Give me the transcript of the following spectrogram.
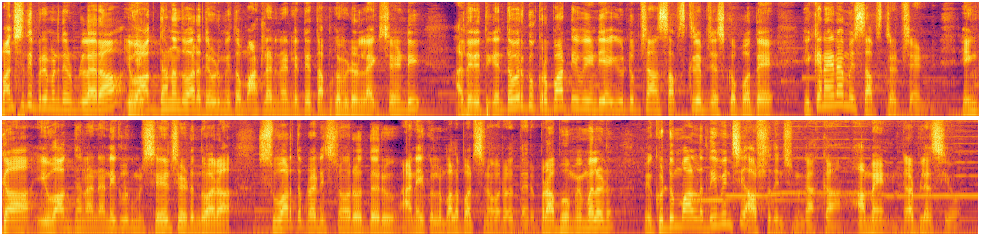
మంచిది ప్రేమ దేవుడు ఈ వాగ్దానం ద్వారా దేవుడు మీతో మాట్లాడినట్లయితే తప్పక వీడియోని లైక్ చేయండి. అదే రీతిగా ఎంతవరకు Krupa TV India YouTube channel subscribe చేసుకోకపోతే ఇకనైనా మీరు సబ్స్క్రైబ్ చేయండి. ఇంకా ఈ వాగ్దానాన్ని అనేకులకు మీరు షేర్ చేయడం ద్వారా సువార్త ప్రకటించిన వారు అవుతారు అనేకులను బలపరిచిన వారు అవుతారు. ప్రభు మిమ్మలను మీ కుటుంబాలను దీవించి ఆస్వాదించిన గాక ఆమెన్. గాడ్ బ్లెస్ యూ.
